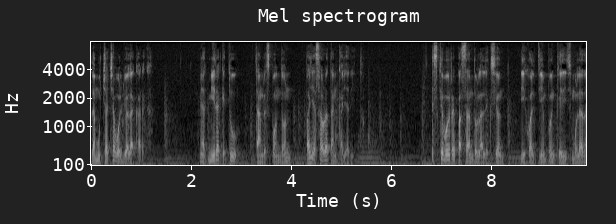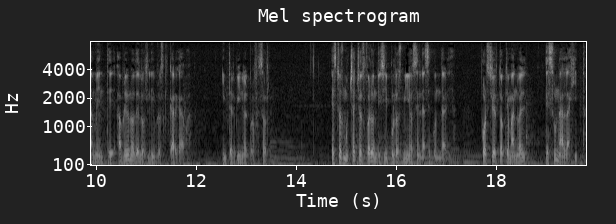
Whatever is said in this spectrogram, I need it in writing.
La muchacha volvió a la carga. Me admira que tú, Tan respondón, vayas ahora tan calladito. Es que voy repasando la lección, dijo al tiempo en que disimuladamente abrió uno de los libros que cargaba. Intervino el profesor. Estos muchachos fueron discípulos míos en la secundaria. Por cierto que Manuel es una alajita.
